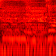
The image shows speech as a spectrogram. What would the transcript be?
to go.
